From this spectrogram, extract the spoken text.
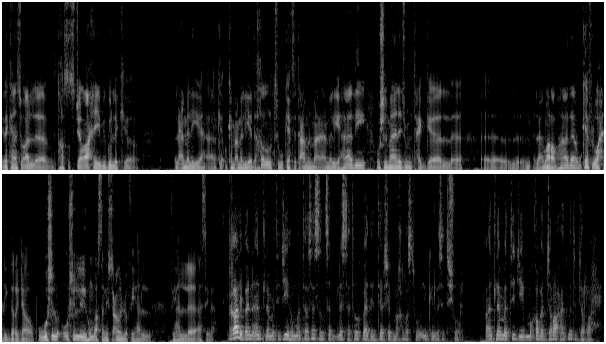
إذا كان سؤال آه، في تخصص جراحي بيقول لك آه، العملية آه، كم عملية دخلت وكيف تتعامل مع العملية هذه وش ال management حق ال- المرض هذا وكيف الواحد يقدر يجاوب؟ وش وش اللي هم أصلا يسعون له في هال في هالأسئلة؟ غالبا أنت لما تجيهم أنت أساسا تصير لسه توك بادئ internship ما خلصت يمكن لست شهور. فأنت لما تجي مقابله جراحة أنت ما أنت بجراح.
